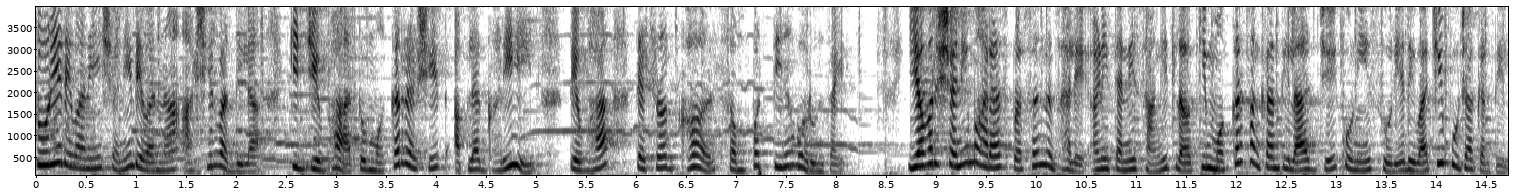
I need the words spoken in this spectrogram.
सूर्यदेवाने शनिदेवांना आशीर्वाद दिला की जेव्हा तो मकर राशीत आपल्या घरी येईल तेव्हा त्याचं घर संपत्तीनं भरून जाईल. यावर शनी महाराज प्रसन्न झाले आणि त्यांनी सांगितलं की मकर संक्रांतीला जे कोणी सूर्यदेवाची पूजा करतील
